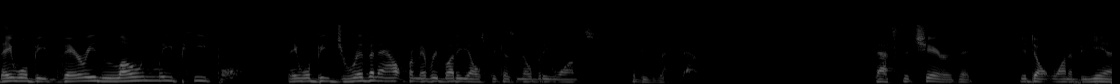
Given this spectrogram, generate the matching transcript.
they will be very lonely people. They will be driven out from everybody else because nobody wants to be with them. That's the chair that you don't want to be in,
